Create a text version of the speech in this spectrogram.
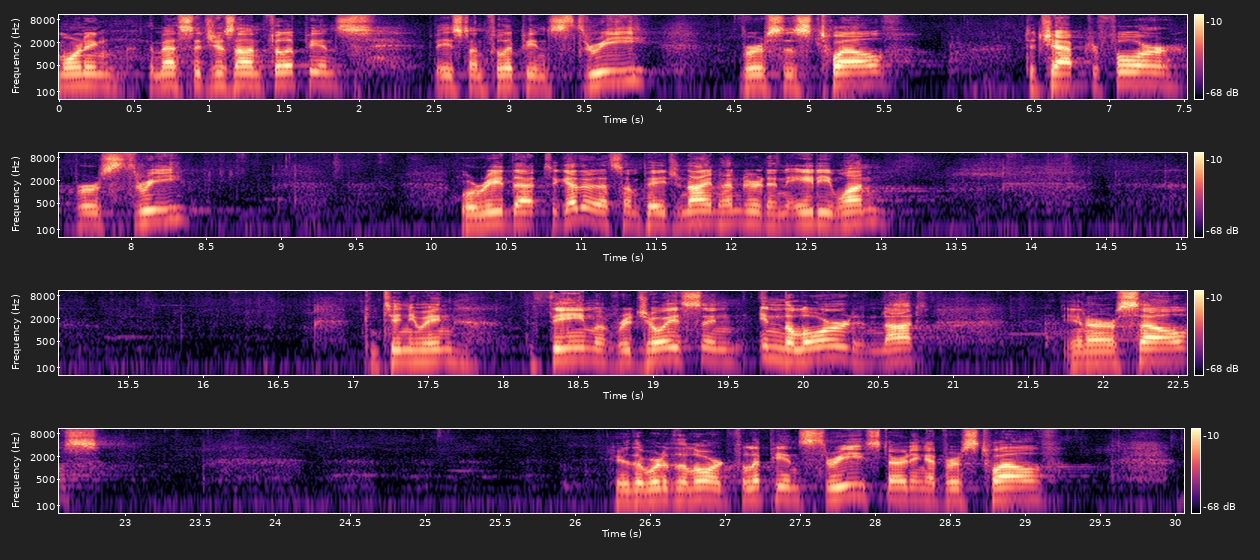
morning, the message is on Philippians, based on Philippians 3, verses 12 to chapter 4, verse 3. We'll read that together. That's on page 981. Continuing the theme of rejoicing in the Lord and not in ourselves. Hear the word of the Lord. Philippians 3, starting at verse 12.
